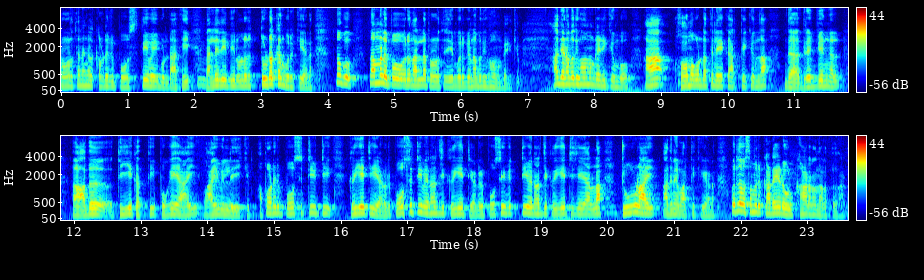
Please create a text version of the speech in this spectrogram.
പ്രവർത്തനങ്ങൾക്ക് അവിടെ ഒരു പോസിറ്റീവ് വൈബ് ഉണ്ടാക്കി നല്ല രീതിയിലുള്ളൊരു തുടക്കം കുറിക്കുകയാണ്. നോക്കൂ നമ്മളിപ്പോൾ ഒരു നല്ല പ്രവൃത്തി ചെയ്യുമ്പോൾ ഒരു ഗണപതി ഹോമം കഴിക്കും. ആ ഗണപതി ഹോമം കഴിക്കുമ്പോൾ ആ ഹോമകുണ്ടത്തിലേക്ക് അർപ്പിക്കുന്ന ദ്രവ്യങ്ങൾ അത് തീ കത്തി പുകയായി വായുവിൽ ലയിക്കും. അപ്പോൾ ഒരു പോസിറ്റിവിറ്റി ക്രിയേറ്റ് ചെയ്യുകയാണ് ഒരു പോസിറ്റീവ് എനർജി ക്രിയേറ്റ് ചെയ്യാണ്. ഒരു പോസിറ്റീവ് എനർജി ക്രിയേറ്റ് ചെയ്യാനുള്ള ടൂളായി അതിനെ വർത്തിക്കുകയാണ്. ഒരു ദിവസം ഒരു കടയുടെ ഉദ്ഘാടനം നടത്തുകയാണ്.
